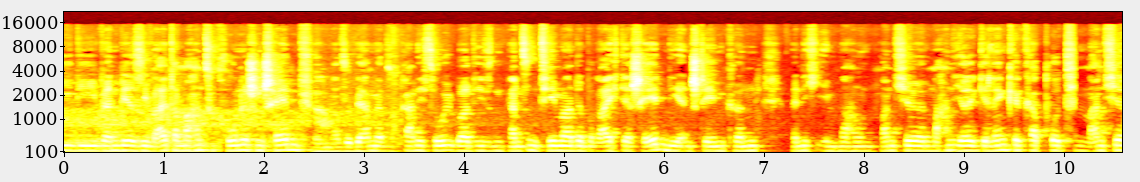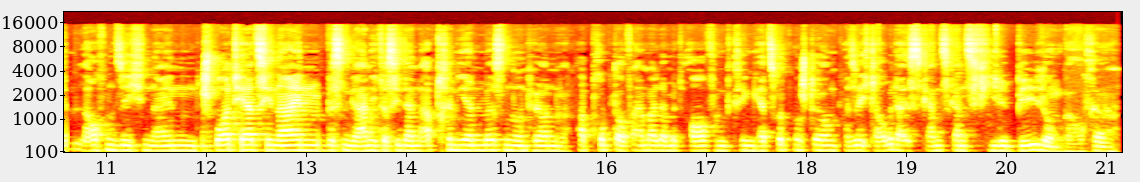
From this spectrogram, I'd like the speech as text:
die, die, wenn wir sie weitermachen, zu chronischen Schäden führen. Also wir haben jetzt noch gar nicht so über diesen ganzen Thema der Bereich der Schäden, die entstehen können, wenn ich eben machen. Manche machen ihre Gelenke kaputt, manche laufen sich in ein Sportherz hinein, wissen gar nicht, dass sie dann abtrainieren müssen und hören abrupt auf einmal damit auf und kriegen Herzrhythmusstörungen. Also ich glaube, da ist ganz, ganz viel Bildung Bildung auch. Ja.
